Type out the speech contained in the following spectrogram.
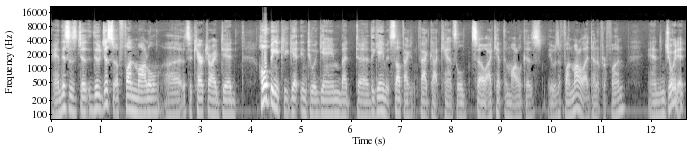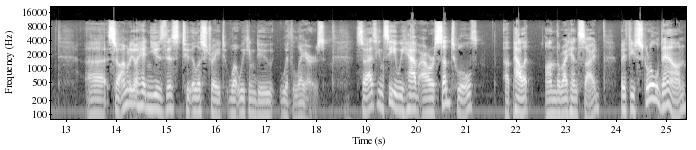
And this is just just a fun model. Uh, it's a character I did hoping it could get into a game, but uh, the game itself, in fact, got canceled. So I kept the model because it was a fun model. I'd done it for fun and enjoyed it. Uh, so I'm going to go ahead and use this to illustrate what we can do with layers. So as you can see, we have our subtools uh, palette on the right hand side. But if you scroll down,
